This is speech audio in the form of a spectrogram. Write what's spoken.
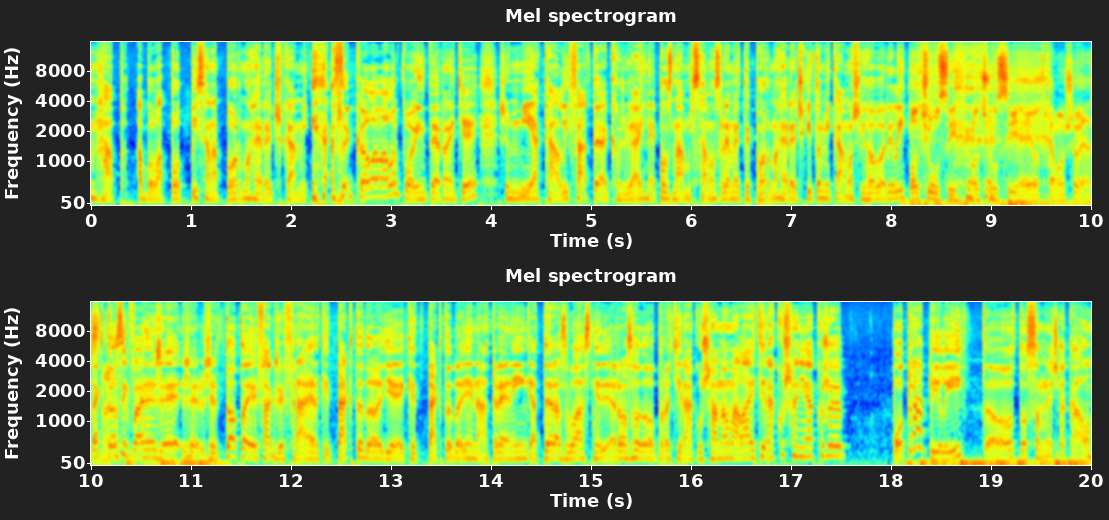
Pornhub a bola podpísaná pornoherečkami. A to kolovalo po internete, že Mia Khalifa, to je akože ja ich nepoznám, samozrejme tie pornoherečky, to mi kamoši hovorili. Počul si, počul si, hej, od kamošov, jasné. Tak to si poviem, že, že, že, toto je fakt, že frajer, keď takto dojde, keď takto dojde na tréning a teraz vlastne rozhodol proti Rakúšanom, ale aj tí Rakúšani akože potrapili, to, to som nečakal.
